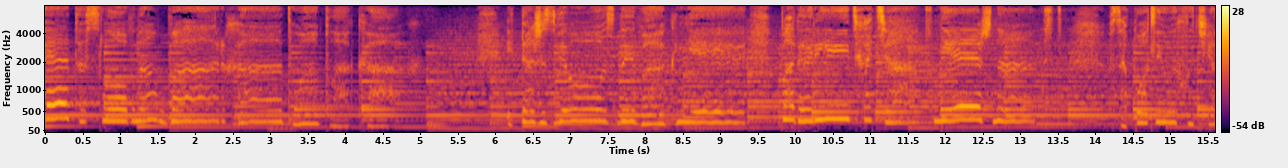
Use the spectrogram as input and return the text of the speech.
это словно бархат в облаках, и даже звезды в окне подарить хотят нежность в заботливых лучах.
